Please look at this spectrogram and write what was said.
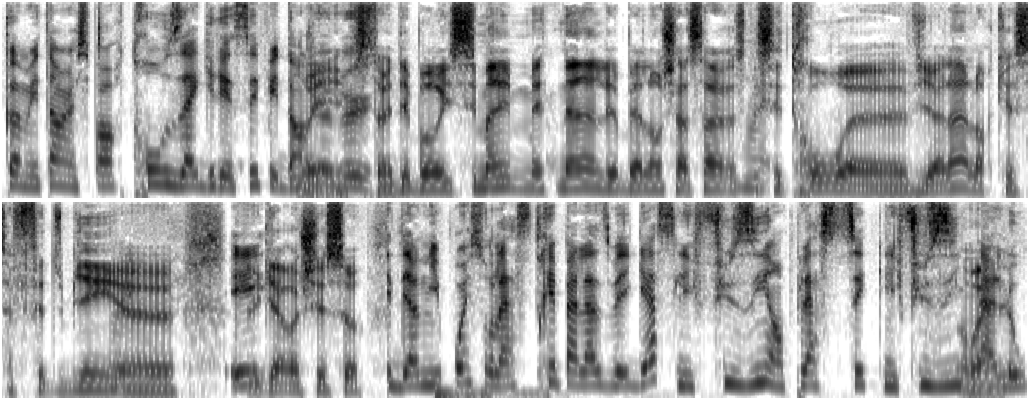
comme étant un sport trop agressif et dangereux. c'est un débat ici même maintenant, le ballon chasseur. Est-ce que c'est trop euh, violent alors que ça fait du bien euh, de garrocher ça? Et dernier point sur la strip à Las Vegas, les fusils en plastique, les fusils Ouais. à l'eau,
